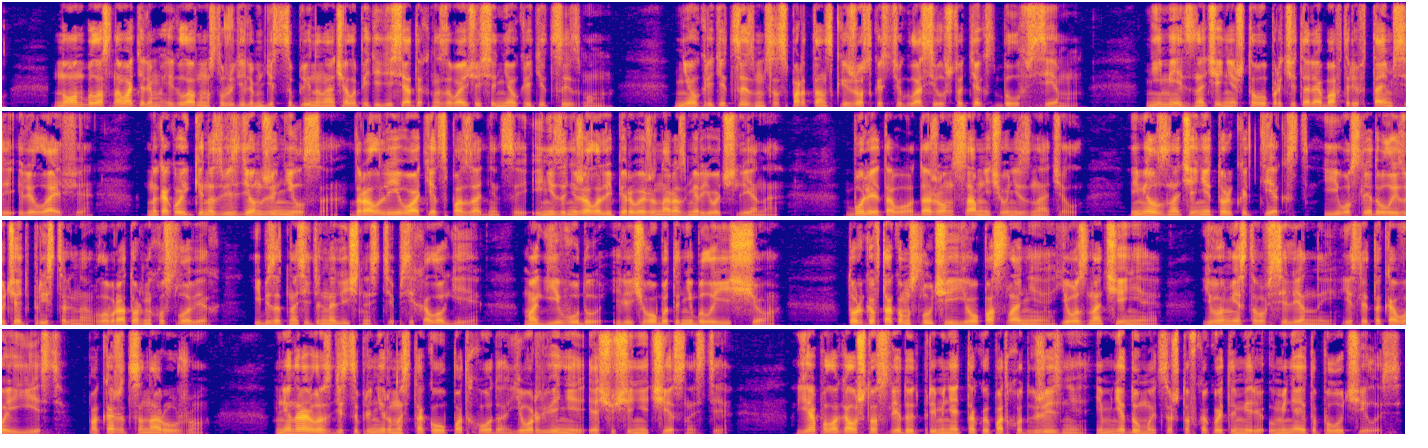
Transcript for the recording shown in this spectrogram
Но он был основателем и главным служителем дисциплины начала 50-х, называющейся неокритицизмом. Неокритицизм со спартанской жесткостью гласил, что текст был всем. Не имеет значения, что вы прочитали об авторе в «Таймсе» или «Лайфе», на какой кинозвезде он женился, драл ли его отец по заднице и не занижала ли первая жена размер его члена. Более того, даже он сам ничего не значил. Имел значение только текст, и его следовало изучать пристально, в лабораторных условиях и безотносительно личности, психологии, магии Вуду или чего бы то ни было еще – только в таком случае его послание, его значение, его место во Вселенной, если таковое и есть, покажется наружу. Мне нравилась дисциплинированность такого подхода, его рвение и ощущение честности. Я полагал, что следует применять такой подход к жизни, и мне думается, что в какой-то мере у меня это получилось.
